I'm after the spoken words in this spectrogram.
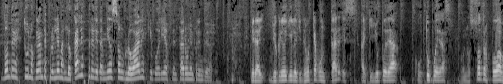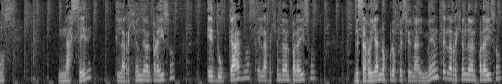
dónde ves tú los grandes problemas locales, pero que también son globales que podría enfrentar un emprendedor? Mira, yo creo que lo que tenemos que apuntar es a que yo pueda, o tú puedas, o nosotros podamos nacer en la región de Valparaíso, educarnos en la región de Valparaíso, desarrollarnos profesionalmente en la región de Valparaíso,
